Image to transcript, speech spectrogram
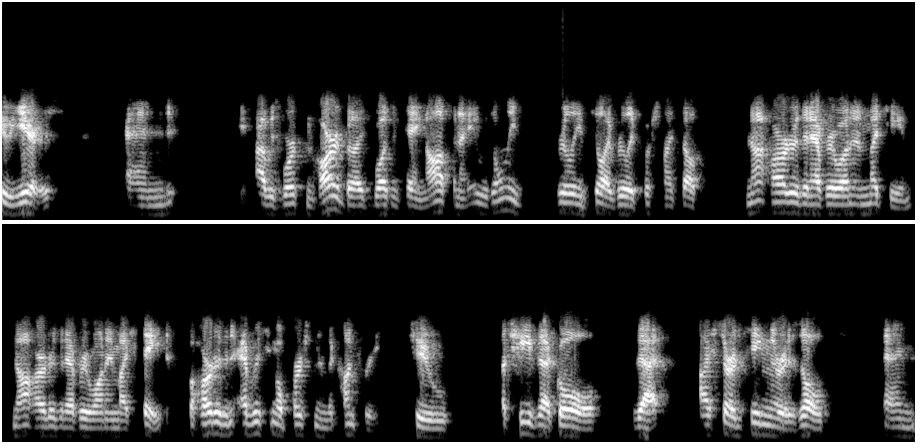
two years. And I was working hard, but I wasn't paying off. And I, it was only really until I really pushed myself, not harder than everyone in my team, not harder than everyone in my state, but harder than every single person in the country to achieve that goal that I started seeing the results. And,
